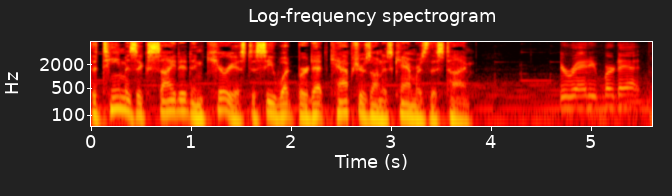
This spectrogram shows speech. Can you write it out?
The team is excited and curious to see what Burdett captures on his cameras this time. You're ready, Burdett?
